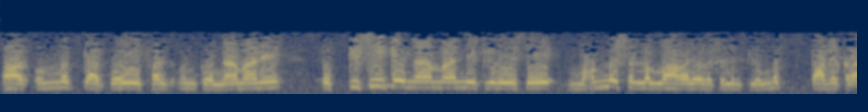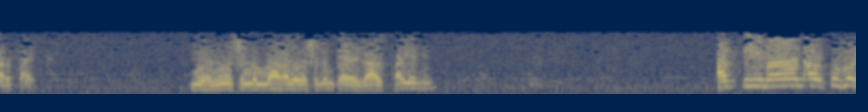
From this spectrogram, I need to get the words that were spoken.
اور امت کا کوئی فرد ان کو نہ مانے تو کسی کے نہ ماننے کی وجہ سے محمد صلی اللہ علیہ وسلم کی امت کافر قرار پائے یہ حضور صلی اللہ علیہ وسلم کا اعزاز تھا یا نہیں؟ اب ایمان اور کفر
